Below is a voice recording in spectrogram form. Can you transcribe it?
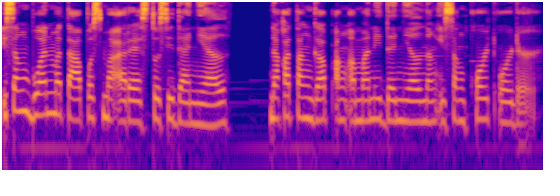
Isang buwan matapos maaresto si Daniel, nakatanggap ang ama ni Daniel ng isang court order.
